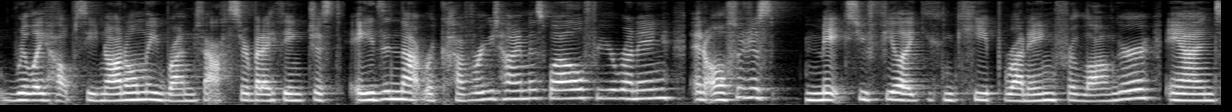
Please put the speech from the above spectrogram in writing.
really helps you not only run faster, but I think just aids in that recovery time as well for your running and also just makes you feel like you can keep running for longer. And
